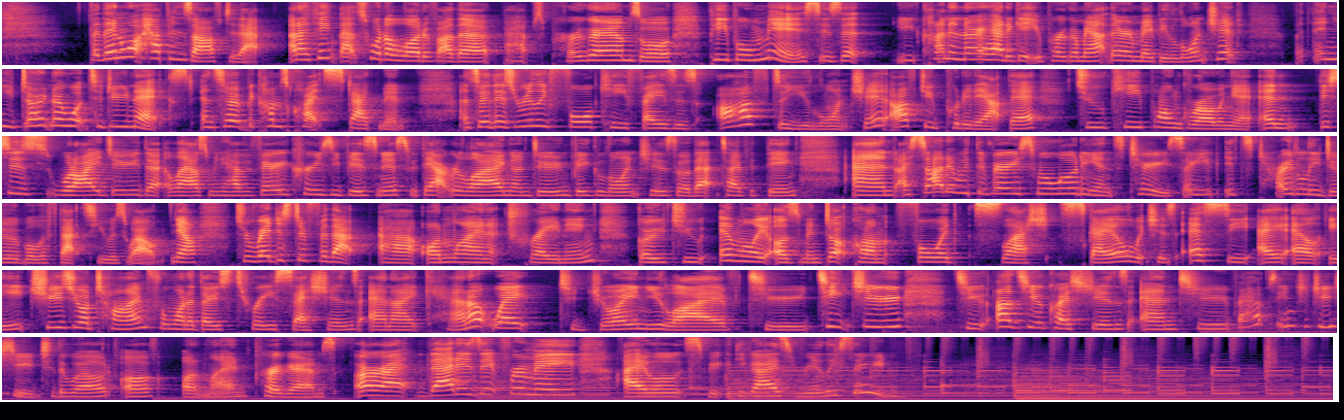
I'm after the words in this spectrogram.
But then what happens after that? And I think that's what a lot of other perhaps programs or people miss is that you kind of know how to get your program out there and maybe launch it, but then you don't know what to do next. And so it becomes quite stagnant. And so there's really four key phases after you launch it, after you put it out there to keep on growing it. And this is what I do that allows me to have a very cruisy business without relying on doing big launches or that type of thing. And I started with a very small audience too. So you, it's totally doable if that's you as well. Now, to register for that uh, online training, go to emilyosmond.com forward slash scale, which is S C A L E choose your time for one of those three sessions, and I cannot wait to join you live to teach you, to answer your questions, and to perhaps introduce you to the world of online programs. All right, that is it from me. I will speak with you guys really soon.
